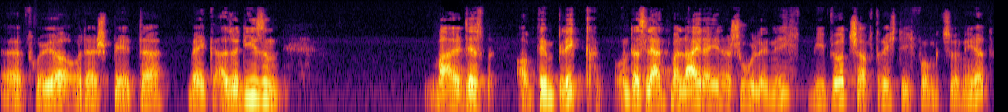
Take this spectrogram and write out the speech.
äh, früher oder später weg. Also diesen mal das, auf den Blick, und das lernt man leider in der Schule nicht, wie Wirtschaft richtig funktioniert.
